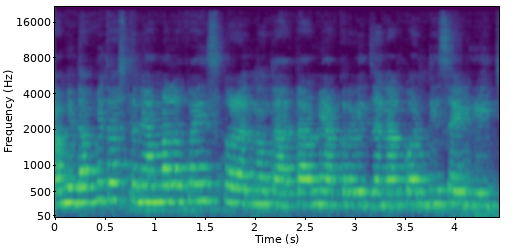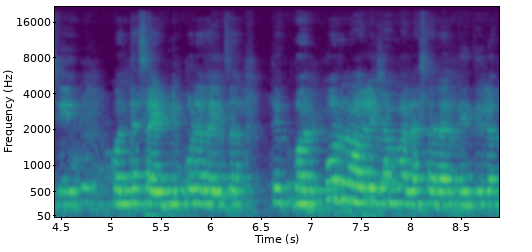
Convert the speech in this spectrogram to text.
आम्ही दहावीत असताना आम्हाला काहीच कळत नव्हतं. आता आम्ही अकरावीत जाणार कोणती साईड घ्यायची कोणत्या साईडने पुढे जायचं? ते भरपूर नॉलेज आम्हाला सरांनी दिलं.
